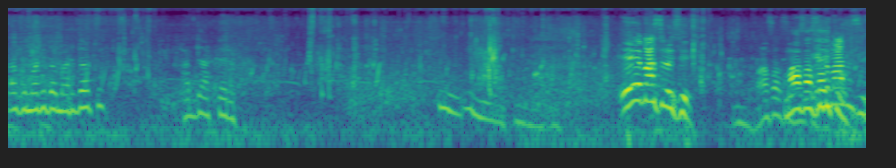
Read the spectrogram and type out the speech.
কাকু মাটি দাও মাটি দাও হাত দিয়ে আটকে রাখো এ মাছ রয়েছে মাছ আছে মাছ আছে মাছ আছে।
